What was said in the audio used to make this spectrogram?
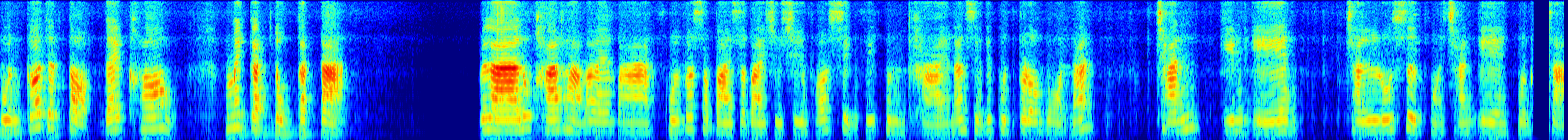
คุณก็จะตอบได้คล่อง ไม่กระตุกกระตะ เวลาลูกค้าถามอะไรมา คุณก็สบายสบายชิวๆเพราะสิ่งที่คุณขายนั้นสิ่งที่คุณโปรโมทนั้นฉันกินเอง ฉันรู้สึกของฉันเอง คุณสา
